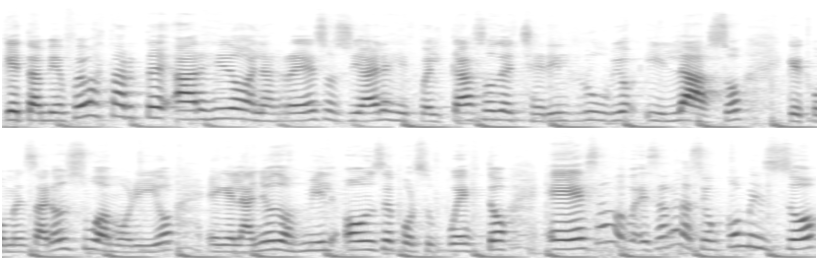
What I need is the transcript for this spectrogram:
que también fue bastante álgido en las redes sociales y fue el caso de Cheryl Rubio y Lazo, que comenzaron su amorío en el año 2011, por supuesto. Esa, esa relación comenzó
